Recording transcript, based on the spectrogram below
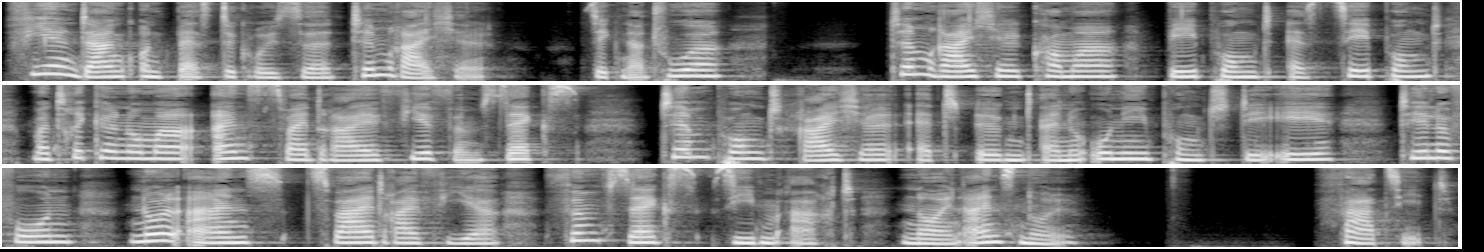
Vielen Dank und beste Grüße, Tim Reichel. Signatur Tim Reichel, B.SC. Matrikelnummer 123456 tim.reichel at irgendeineuni.de, Telefon 01 234 5678 910. Fazit.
